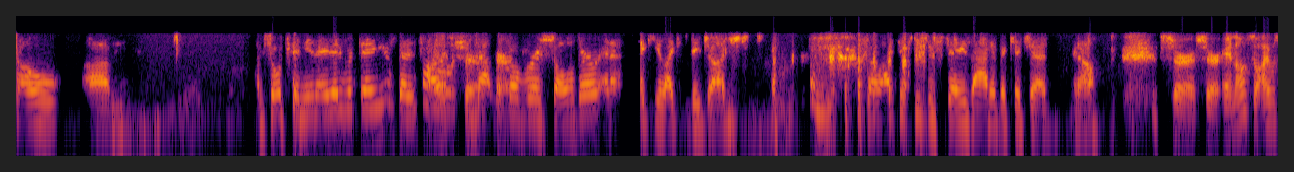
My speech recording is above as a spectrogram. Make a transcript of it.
so um, I'm so opinionated with things that it's hard Oh, sure, to not look over his shoulder, and I think he likes to be judged. so I think he just stays out of the kitchen. You know. Sure, sure. And also, I was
